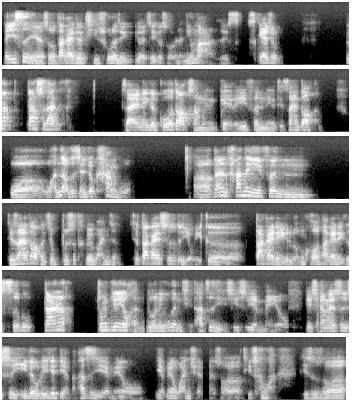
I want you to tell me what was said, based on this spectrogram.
在一四年的时候，大概就提出了这个这个所谓的 Numa 的 schedule。那当时他在那个 Google Doc 上面给了一份那个 design doc，我我很早之前就看过啊，但是他那一份 design doc 就不是特别完整，就大概是有一个大概的一个轮廓，大概的一个思路，当然。中间有很多那个问题，他自己其实也没有，也相当于是是遗留了一些点吧，他自己也没有也没有完全的说提出提出说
